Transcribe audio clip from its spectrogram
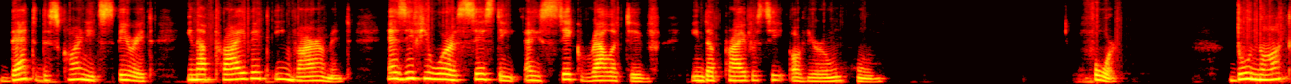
that discarnate spirit in a private environment as if you were assisting a sick relative in the privacy of your own home. Four, do not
